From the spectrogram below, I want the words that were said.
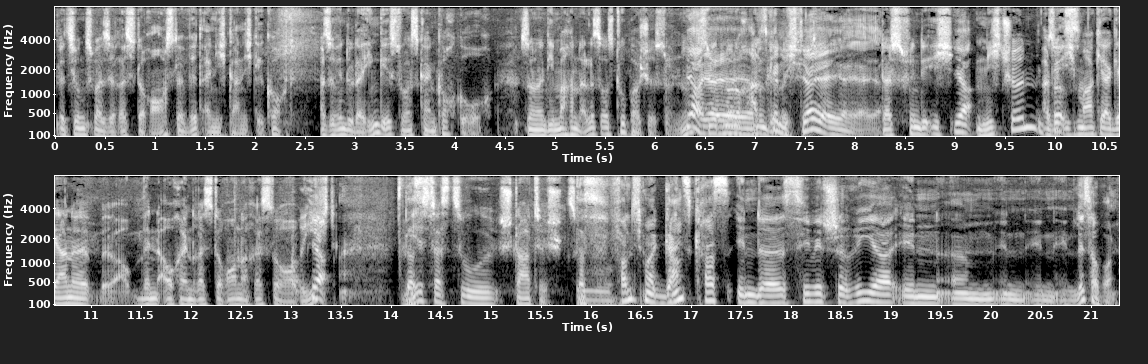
beziehungsweise Restaurants, da wird eigentlich gar nicht gekocht. Also wenn du da hingehst, du hast keinen Kochgeruch, sondern die machen alles aus Tupperschüsseln. Ne? Ja, Es ja, wird ja, nur noch ja, das. Ja, ja, ja, ja. Das finde ich nicht schön. Also Das- ich mag ja gerne, äh, wenn auch ein Restaurant nach Restaurant riecht. Ja. Mir Das- ist das zu statisch. Zu, Das fand ich mal ganz krass in der Cevicheria in, ähm, in, in, in Lissabon.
